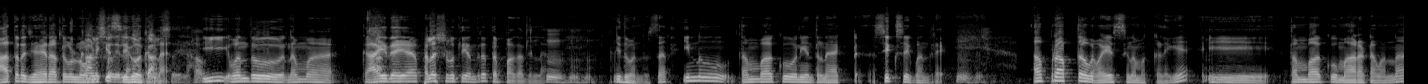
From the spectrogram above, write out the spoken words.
ಆತರ ತರ ಜಾಹೀರಾತುಗಳು ನೋಡಲಿಕ್ಕೆ ಸಿಗೋದಿಲ್ಲ. ಈ ಒಂದು ನಮ್ಮ ಕಾಯ್ದೆಯ ಫಲಶ್ರುತಿ ಅಂದ್ರೆ ತಪ್ಪಾಗೋದಿಲ್ಲ. ಇದು ಒಂದು ಸರ್. ಇನ್ನು ತಂಬಾಕು ನಿಯಂತ್ರಣ ಆಕ್ಟ್ ಸಿಕ್ಸ್ ಬಂದ್ರೆ ಅಪ್ರಾಪ್ತ ವಯಸ್ಸಿನ ಮಕ್ಕಳಿಗೆ ಈ ತಂಬಾಕು ಮಾರಾಟವನ್ನು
